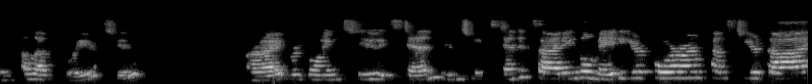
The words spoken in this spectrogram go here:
Inhale up, warrior two. All right, we're going to extend into extended side angle. Maybe your forearm comes to your thigh.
